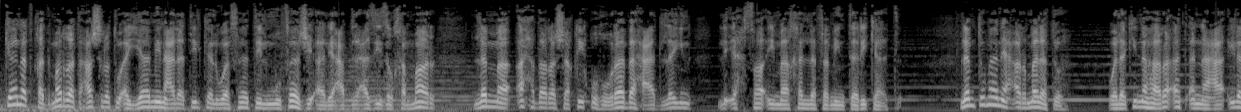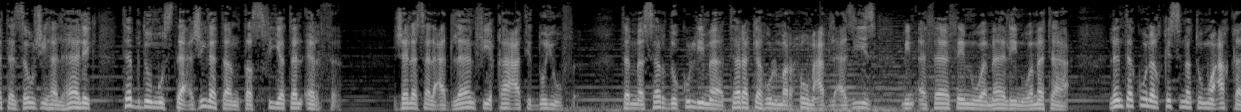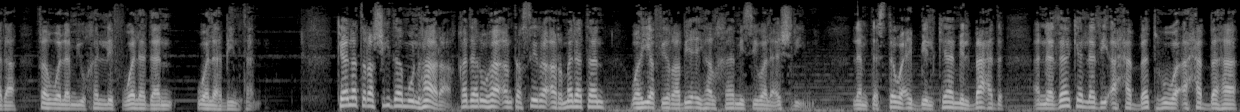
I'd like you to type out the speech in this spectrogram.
كانت قد مرت عشرة أيام على تلك الوفاة المفاجئة لعبد العزيز الخمار لما أحضر شقيقه رابح عدلين لإحصاء ما خلف من تركات. لم تمانع أرملته ولكنها رأت أن عائلة زوجها الهالك تبدو مستعجلة تصفية الإرث. جلس العدلان في قاعة الضيوف. تم سرد كل ما تركه المرحوم عبد العزيز من أثاث ومال ومتاع. لن تكون القسمة معقدة فهو لم يخلف ولدا ولا بنتا. كانت رشيدة منهارة قدرها أن تصير أرملة وهي في ربيعها الخامس والعشرين. لم تستوعب بالكامل بعد أن ذاك الذي أحبته وأحبها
